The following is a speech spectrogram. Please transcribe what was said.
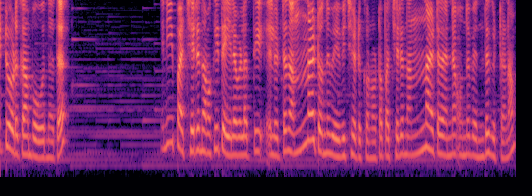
ഇട്ട് കൊടുക്കാൻ പോകുന്നത്. ഇനി ഈ പച്ചരി നമുക്ക് ഈ തേയിലവെള്ളത്തിലിട്ട് നന്നായിട്ടൊന്ന് വേവിച്ചെടുക്കണം കേട്ടോ. പച്ചരി നന്നായിട്ട് തന്നെ ഒന്ന് വെന്ത് കിട്ടണം.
